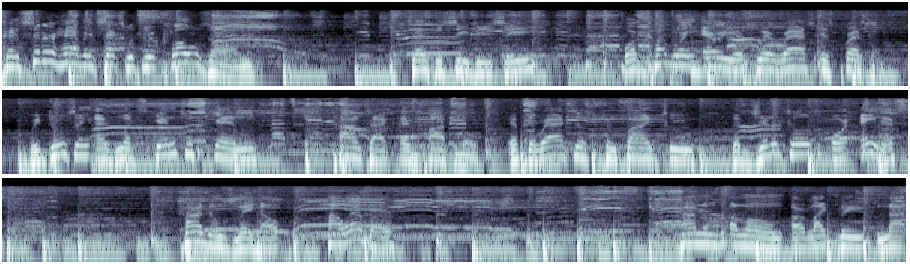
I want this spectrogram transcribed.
Consider having sex with your clothes on, says the CDC, or covering areas where rash is present, reducing as much skin to skin contact as possible. If the rash is confined to the genitals or anus, condoms may help. However, condoms alone are likely not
